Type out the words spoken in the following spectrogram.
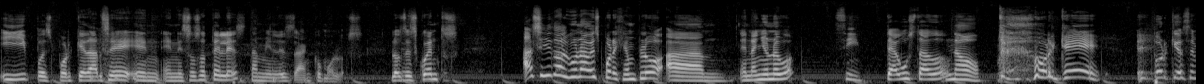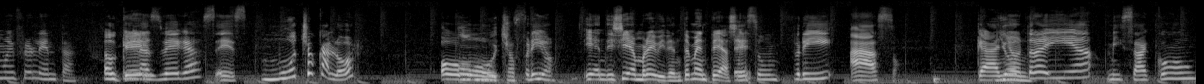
Y pues por quedarse en, en esos hoteles también les dan como los, los descuentos. ¿Has ido alguna vez, por ejemplo, a, en Año Nuevo? Sí. ¿Te ha gustado? No, ¿Por qué? porque yo soy muy friolenta. Ok. Y Las Vegas es mucho calor O, o mucho mucho frío. Y en diciembre, evidentemente, hace Es un friazo. cañón. Yo traía mi saco,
